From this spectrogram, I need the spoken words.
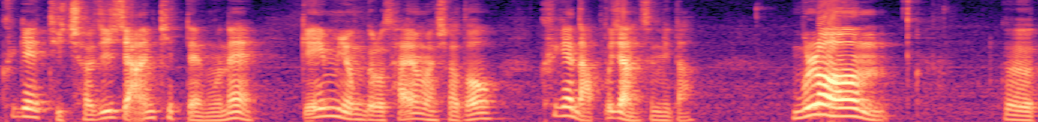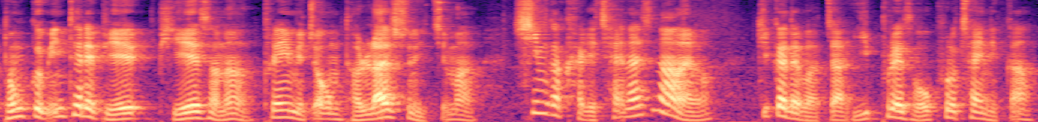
크게 뒤처지지 않기 때문에 게임 용도로 사용하셔도 크게 나쁘지 않습니다. 물론 그 동급 인텔에 비해, 비해서는 프레임이 조금 덜 날 수는 있지만 심각하게 차이 나진 않아요. 기가돼봤자 2%에서 5% 차이니까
